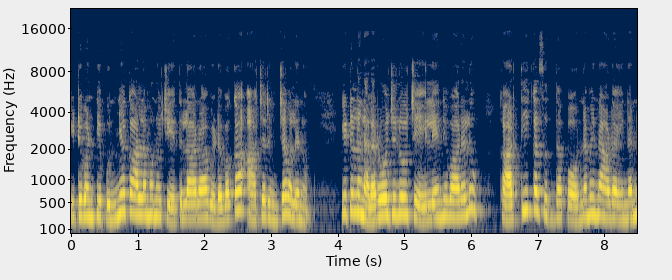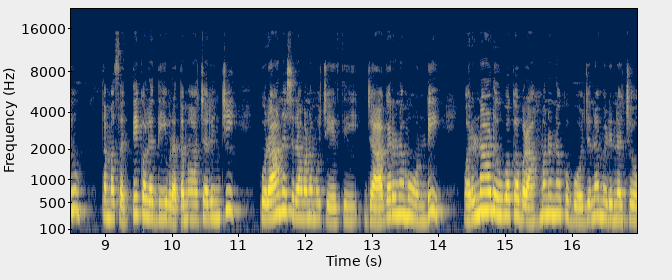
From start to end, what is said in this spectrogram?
ఇటువంటి పుణ్యకాలమును చేతులారా విడవక ఆచరించవలెను. ఇటుల నెల రోజులు చేయలేని వారలు కార్తీక శుద్ధ పౌర్ణమి నాడైనను తమ శక్తి కొలది వ్రతమాచరించి పురాణ శ్రవణము చేసి జాగరణము ఉండి మరునాడు ఒక బ్రాహ్మణునకు భోజనమిడినచో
